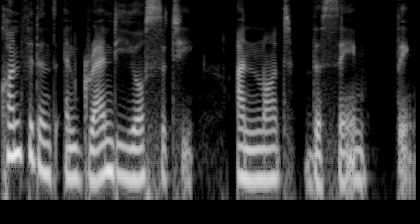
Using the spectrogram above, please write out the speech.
Confidence and grandiosity are not the same thing.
